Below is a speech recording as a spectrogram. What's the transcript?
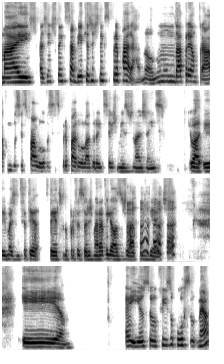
Mas a gente tem que saber que a gente tem que se preparar. Não, não, não dá para entrar, como você se falou, você se preparou lá durante seis meses na agência. Eu, eu imagino que você tenha, tenha tido professores maravilhosos lá com o E é isso, eu fiz o curso, né?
